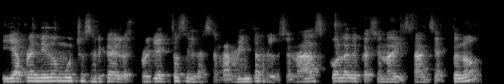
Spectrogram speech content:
y he aprendido mucho acerca de los proyectos y las herramientas relacionadas con la educación a distancia. ¿Tú no?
